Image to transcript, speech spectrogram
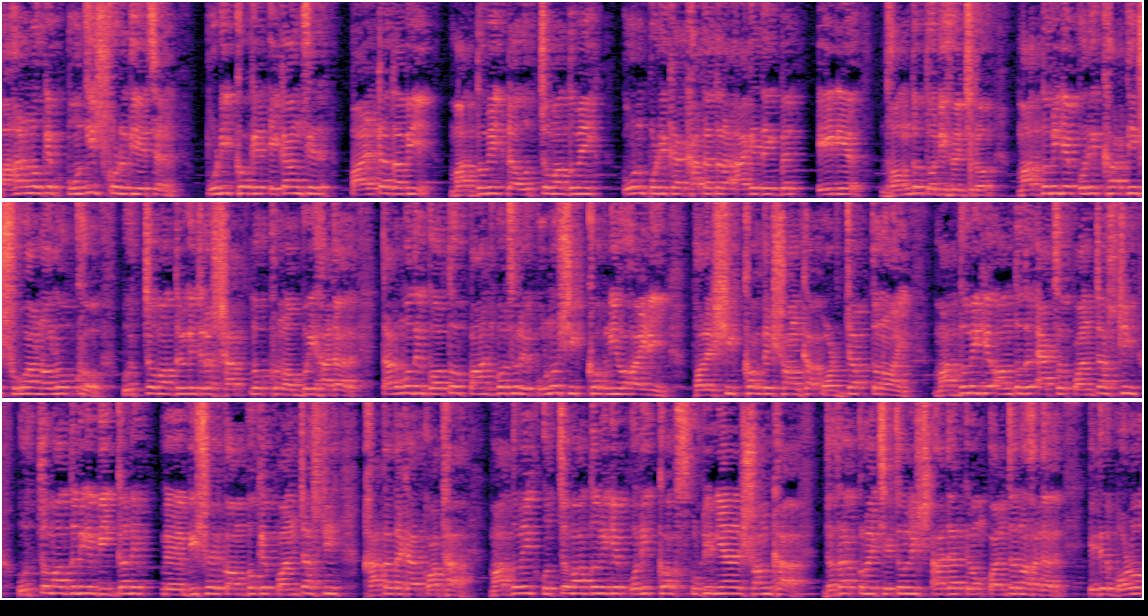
বাহান্নকে পঁচিশ করে দিয়েছেন। পরীক্ষকের একাংশের পাল্টা দাবি, মাধ্যমিক না উচ্চ মাধ্যমিক কোন পরীক্ষার খাতা তারা আগে দেখবেন? এই নিয়ে ধন্দ তৈরি হয়েছিল। মাধ্যমিকে পরীক্ষার্থী সোয়া ন লক্ষ, উচ্চ মাধ্যমিকে ছিল সাত লক্ষ নব্বই হাজার। তার মধ্যে গত পাঁচ বছরে কোনো শিক্ষক নিয়োগ হয়নি, ফলে শিক্ষকদের সংখ্যা পর্যাপ্ত নয়। মাধ্যমিকে অন্তত একশো পঞ্চাশটি, উচ্চ মাধ্যমিকে বিজ্ঞানের বিষয়ে কমপক্ষে পঞ্চাশটি খাতা দেখার কথা। মাধ্যমিক, উচ্চ মাধ্যমিকে পরীক্ষক স্কুটিনিয়ানের সংখ্যা যথাক্রমে ছেচল্লিশ হাজার এবং পঞ্চান্ন হাজার। এদের বড়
